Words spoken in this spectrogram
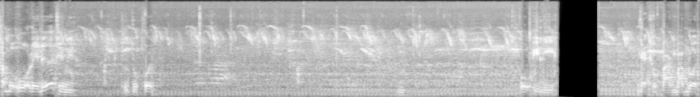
คำว่าโอเลยเด้อทีนี้ทุกทุกๆคนโอะอีหลีแกะเข้าปากบาบรถ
